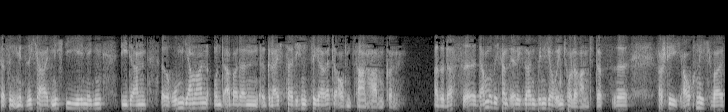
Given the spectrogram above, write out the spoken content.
das sind mit Sicherheit nicht diejenigen, die dann äh, rumjammern und aber dann äh, gleichzeitig eine Zigarette auf dem Zahn haben können. Also das, äh, da muss ich ganz ehrlich sagen, bin ich auch intolerant. Das äh, verstehe ich auch nicht, weil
